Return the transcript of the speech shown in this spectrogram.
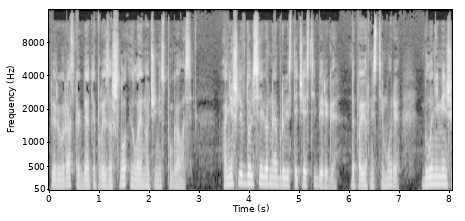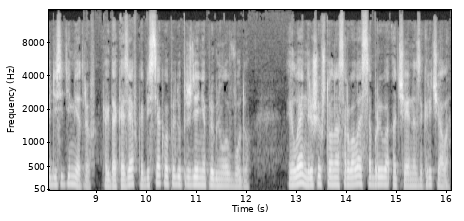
Первый раз, когда это произошло, Элайн очень испугалась. Они шли вдоль северной обрывистой части берега. До поверхности моря было не меньше десяти метров, когда козявка без всякого предупреждения прыгнула в воду. Элайн, решив, что она сорвалась с обрыва, отчаянно закричала,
